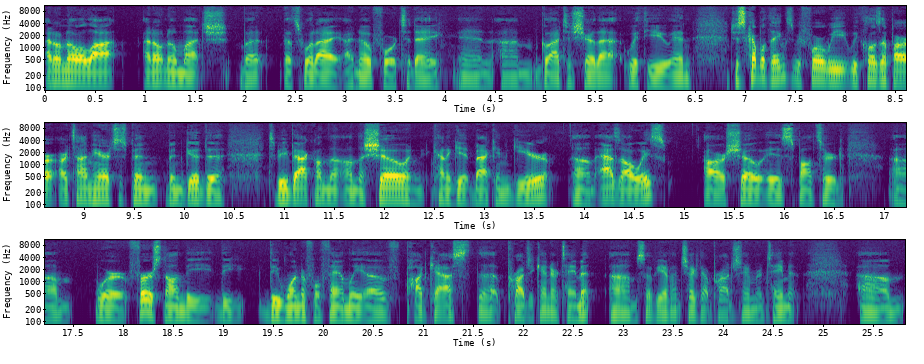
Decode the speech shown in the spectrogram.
I don't know a lot. I don't know much, but that's what I, I know for today. And I'm glad to share that with you. And just a couple things before we, we close up our, our time here. It's just been, been good to, to be back on the, on the show and kind of get back in gear. Um, as always, our show is sponsored um, we're first on the the the wonderful family of podcasts, the Project Entertainment. Um, so if you haven't checked out Project Entertainment um,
